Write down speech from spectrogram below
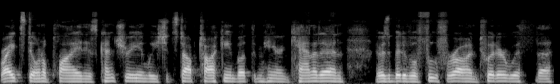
rights don't apply in his country, and we should stop talking about them here in Canada. And there was a bit of a foofara on Twitter with the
